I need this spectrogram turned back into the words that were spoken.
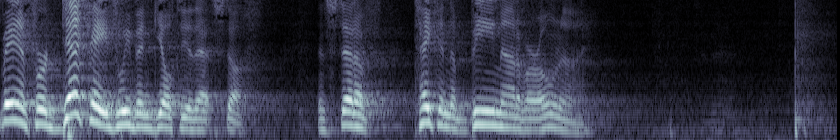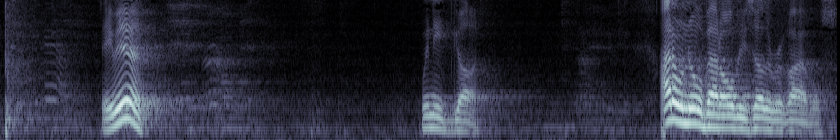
Man, for decades we've been guilty of that stuff instead of taking the beam out of our own eye. Amen. We need God. I don't know about all these other revivals.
